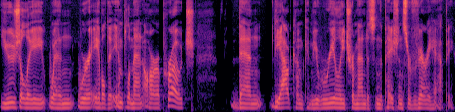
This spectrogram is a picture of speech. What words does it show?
usually, when we're able to implement our approach, then the outcome can be really tremendous and the patients are very happy.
